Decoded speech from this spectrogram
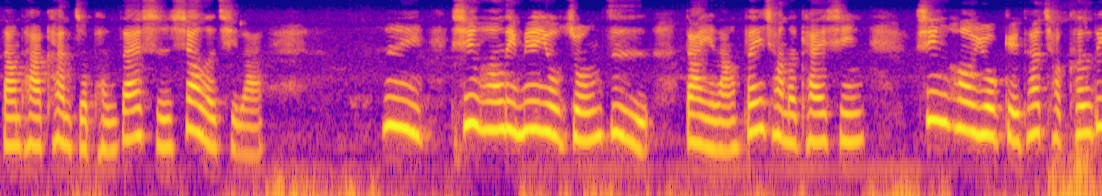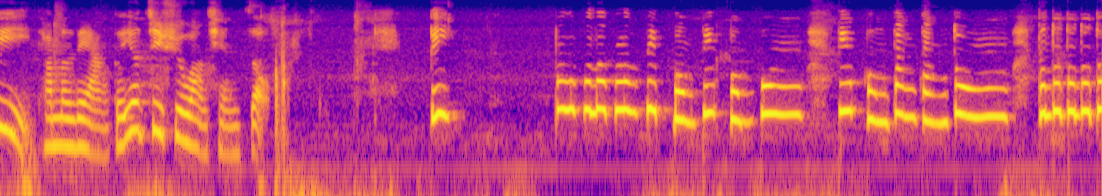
当他看着盆栽时，笑了起来。嗯，幸好里面有种子，大野狼非常的开心。幸好有给他巧克力，他们两个又继续往前走。哔，咕噜咕噜咕噜，哔嘣哔嘣嘣，哔嘣当当咚，咚咚咚咚咚，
